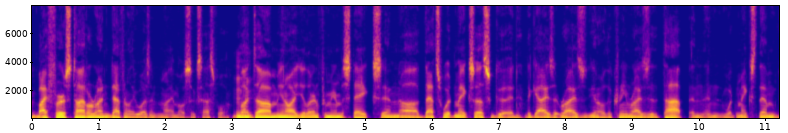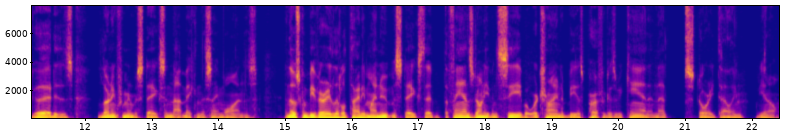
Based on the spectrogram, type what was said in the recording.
my first title run definitely wasn't my most successful. Mm-hmm. But um, you know, you learn from your mistakes, and uh, that's what makes us good. The guys that rise, you know, the cream rises to the top, and and what makes them good is learning from your mistakes and not making the same ones. And those can be very little, tiny, minute mistakes that the fans don't even see, but we're trying to be as perfect as we can in that storytelling, you know,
